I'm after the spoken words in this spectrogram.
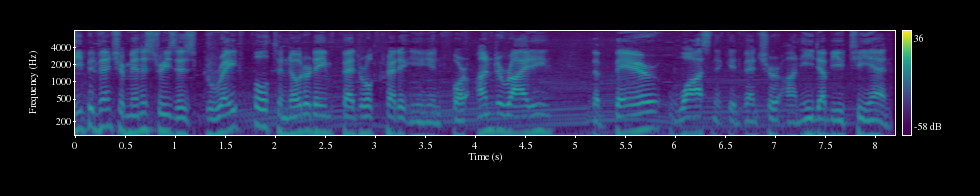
Deep Adventure Ministries is grateful to Notre Dame Federal Credit Union for underwriting the Bear Wozniak adventure on EWTN.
